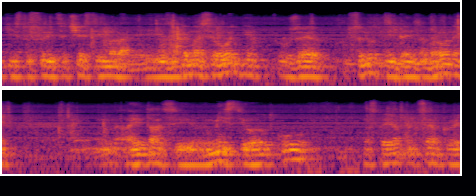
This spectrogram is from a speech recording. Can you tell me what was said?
який стосується честі і моралі. І, зокрема, сьогодні вже абсолютний день заборони агітації в місті Городку настоятель церкви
